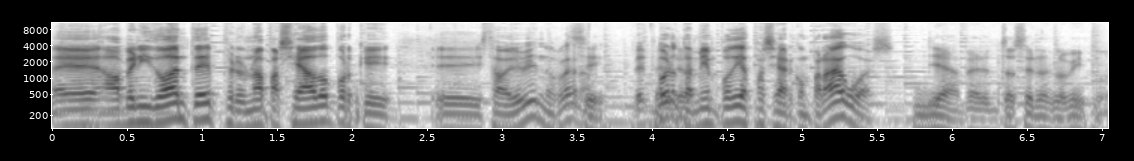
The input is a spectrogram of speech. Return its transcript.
eh, ha venido antes, pero no ha paseado porque eh, estaba lloviendo, claro. Sí, Bueno, pero- también podías pasear con paraguas. Ya, pero entonces no es lo mismo.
